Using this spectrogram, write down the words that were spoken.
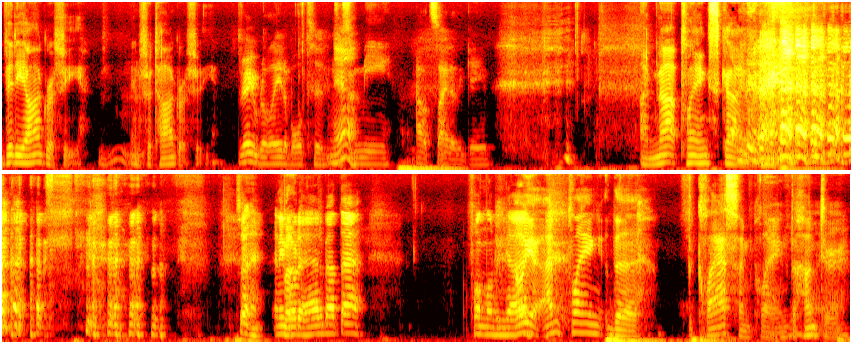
videography hmm. and photography. Very relatable to Yeah. just me outside of the game. I'm not playing Skyler. so, any But- more to add about that? Fun-loving guy. Oh yeah, I'm playing the the class I'm playing, oh, the hunter.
